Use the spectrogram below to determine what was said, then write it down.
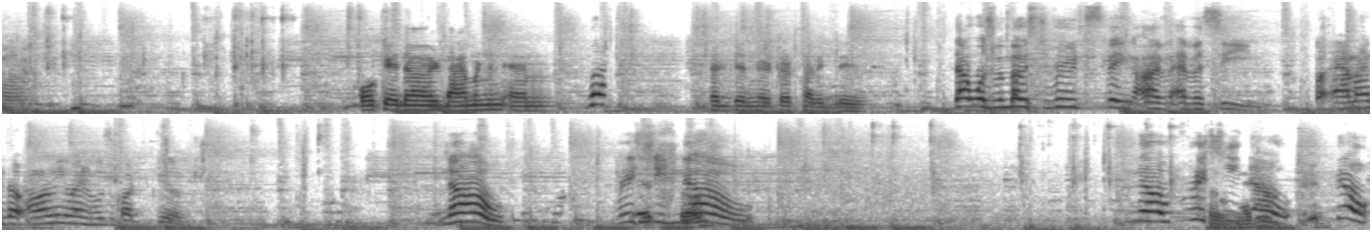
Uh, Okay, the diamond and M. What? The generators are glazed. That was the most rude thing I've ever seen. So am I the only one who's got killed? No! Rishi, Yes, no! No, Rishi, Oh, I no! No!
